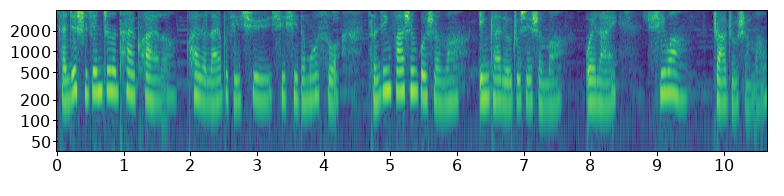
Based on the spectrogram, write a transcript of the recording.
感觉时间真的太快了，快的来不及去细细的摸索曾经发生过什么，应该留住些什么，未来希望。抓住什么？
